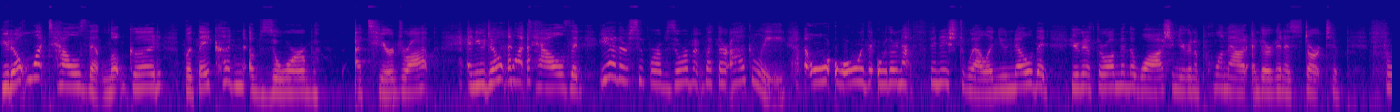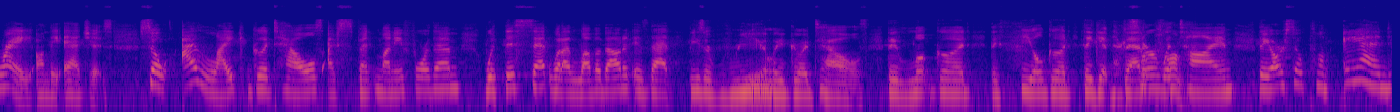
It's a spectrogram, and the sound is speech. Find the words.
you don't want towels that look good, but they couldn't absorb a teardrop. And you don't want towels that, yeah, they're super absorbent, but they're ugly. Or, or, or they're not finished well. And you know that you're going to throw them in the wash and you're going to pull them out and they're going to start to fray on the edges. So I like good towels. I've spent money for them. With this set, what I love about it is that these are really good towels. They look good. They feel good. They get they're better so with time. They are so plump. And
